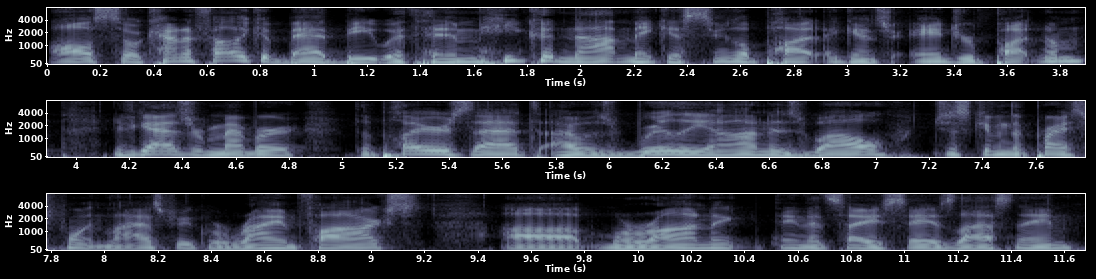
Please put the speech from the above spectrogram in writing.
also kind of felt like a bad beat with him. He could not make a single putt against Andrew Putnam. If you guys remember, the players that I was really on as well, just given the price point last week, were Ryan Fox, uh, Moronic, I think that's how you say his last name,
